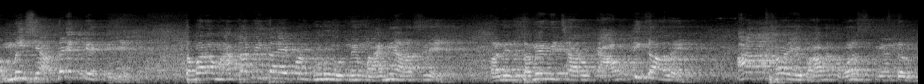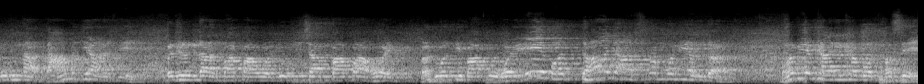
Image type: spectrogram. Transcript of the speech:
હંમેશા દરેક વ્યક્તિએ. તમારા માતા પિતાએ પણ ગુરુને માન્યા હશે. અને તમે વિચારો કે આવતીકાલે આખા એ ભારત વર્ષની અંદર ગુરુના ધામ જ્યાં હશે, બજરંગદાસ બાપા હોય દુખીશ્યામ બાપા હોય, ભગવતી બાપુ હોય, એ બધા જ આશ્રમોની અંદર ભવ્ય કાર્યક્રમો થશે.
